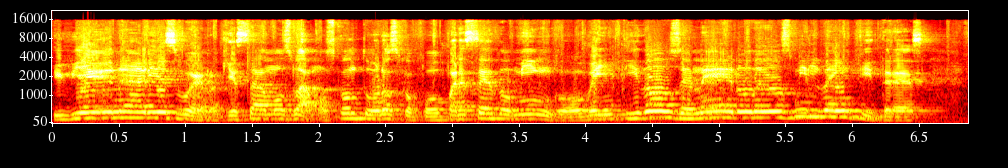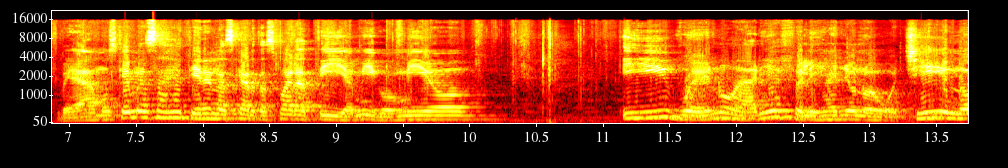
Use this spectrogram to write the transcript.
Y bien, Aries, bueno, aquí estamos, vamos con tu horóscopo para este domingo 22 de enero de 2023. Veamos qué mensaje tienen las cartas para ti, amigo mío. Y bueno, Aries, feliz año nuevo chino.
